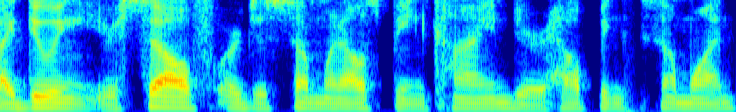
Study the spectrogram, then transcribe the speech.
by doing it yourself or just someone else being kind or helping someone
